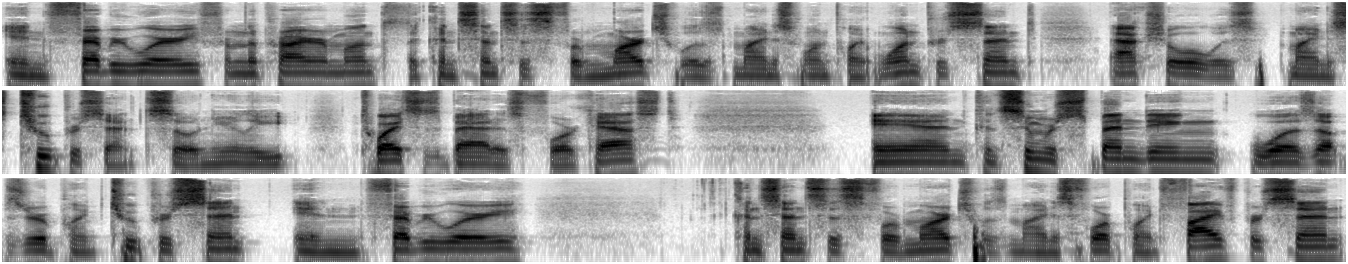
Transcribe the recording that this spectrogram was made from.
in February from the prior month. The consensus for March was minus 1.1. Actual was minus 2%, so nearly twice as bad as forecast. And consumer spending was up 0.2% in February Consensus for March was minus 4.5%,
